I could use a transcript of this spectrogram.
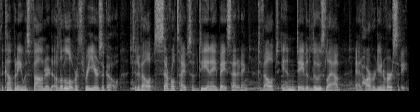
The company was founded a little over three years ago to develop several types of DNA base editing developed in David Liu's lab at Harvard University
